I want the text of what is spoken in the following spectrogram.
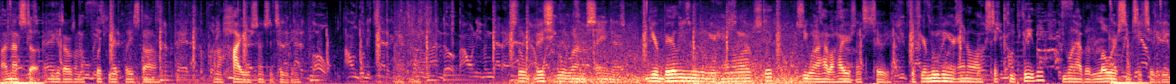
I messed up because I was on a flickier playstyle on a higher sensitivity. So basically what I'm saying is you're barely moving your analog stick, so you want to have a higher sensitivity. If you're moving your analog stick completely, you want to have a lower sensitivity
